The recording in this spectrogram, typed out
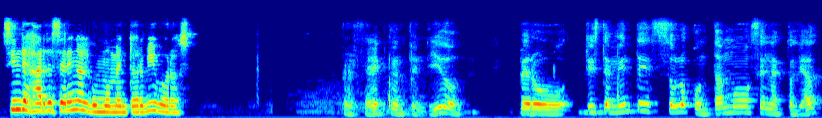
sin dejar de ser en algún momento herbívoros. Perfecto, entendido. Pero tristemente solo contamos en la actualidad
